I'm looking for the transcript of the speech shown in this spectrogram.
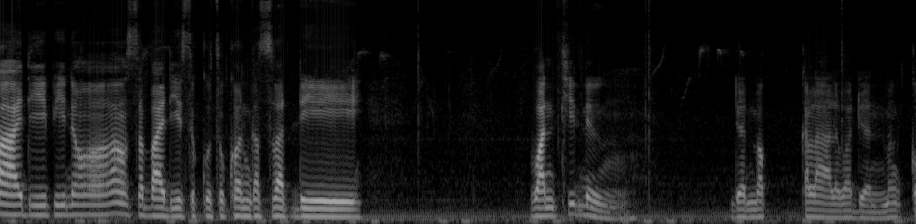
บายดีพี่น้องสบายดีสุกุทุกคนก็สวัสดี วันที่หนึ่ง เดือนมกราหรือว่าเดือนมังก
